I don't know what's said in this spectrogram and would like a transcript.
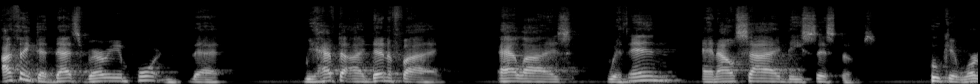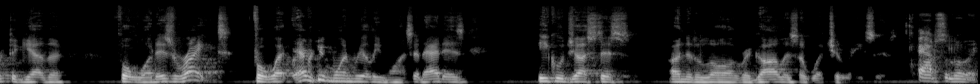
I think that that's very important that we have to identify allies within and outside these systems who can work together for what is right, for what everyone really wants. And that is equal justice under the law, regardless of what your race is. Absolutely.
